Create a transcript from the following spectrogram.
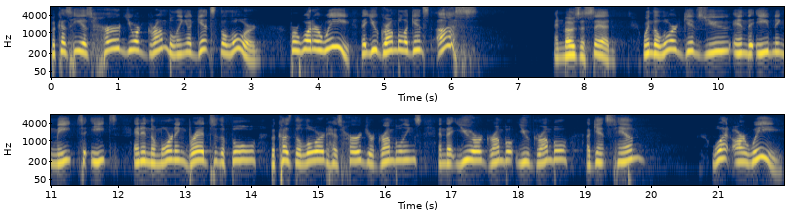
because he has heard your grumbling against the Lord. For what are we that you grumble against us? And Moses said, When the Lord gives you in the evening meat to eat, and in the morning bread to the full, because the Lord has heard your grumblings, and that you grumble you grumble against him. What are we?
